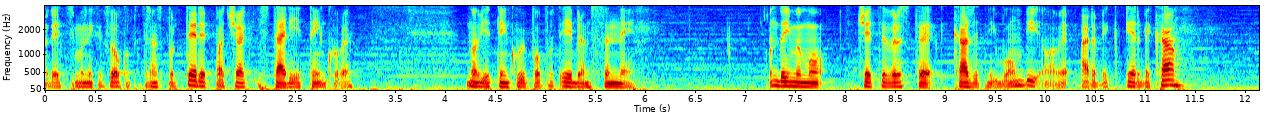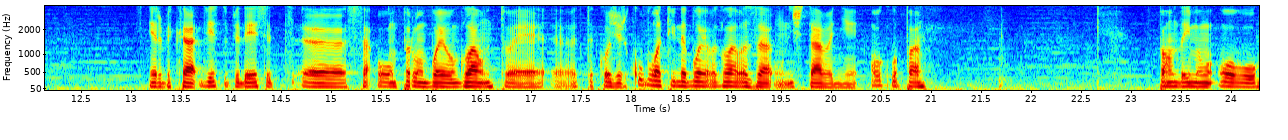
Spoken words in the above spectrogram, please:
recimo nekakve oklopne transportere, pa čak i starije tenkove. Novije tenkovi poput Abramsa ne. Onda imamo četiri vrste kazetnih bombi, ove RBK, RBK 250 sa ovom prvom bojevom glavom, to je uh, također kumulativna bojeva glava za uništavanje oklopa. Pa onda imamo ovu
